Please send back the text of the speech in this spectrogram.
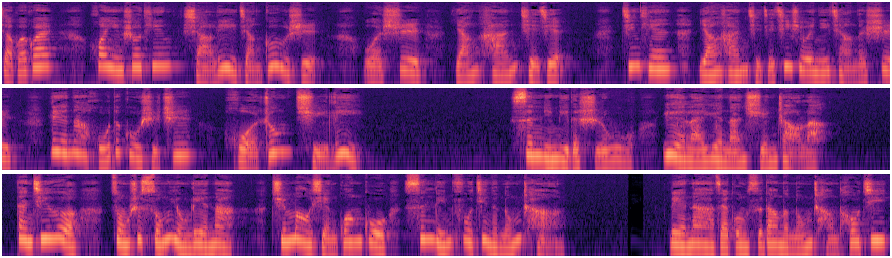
小乖乖，欢迎收听小丽讲故事。我是杨涵姐姐。今天，杨涵姐姐继续为你讲的是《列那狐的故事之火中取栗》。森林里的食物越来越难寻找了，但饥饿总是怂恿列娜去冒险光顾森林附近的农场。列娜在贡斯当的农场偷鸡，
